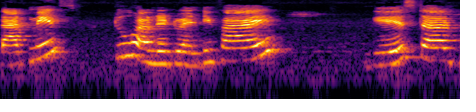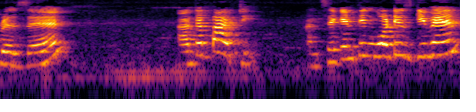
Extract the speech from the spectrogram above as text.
That means 225 guests are present at a party. And second thing what is given?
